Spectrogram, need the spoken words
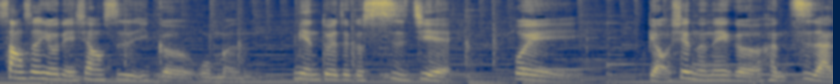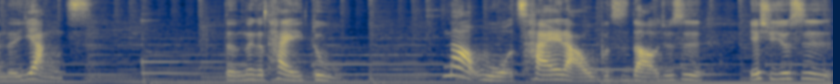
上升有点像是一个我们面对这个世界会表现的那个很自然的样子的那个态度。那我猜啦，我不知道，就是也许就是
